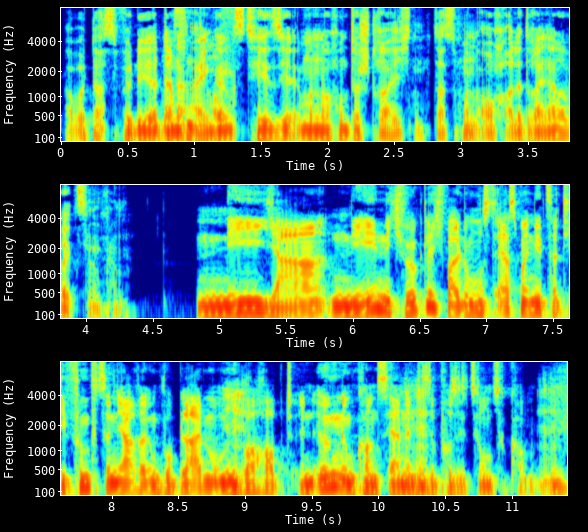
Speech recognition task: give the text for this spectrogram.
Aber das würde ja Das deine Eingangsthese ja immer noch unterstreichen, dass man auch alle drei Jahre wechseln kann. Nee, ja, nee, nicht wirklich, weil du musst erstmal initiativ 15 Jahre irgendwo bleiben, um überhaupt in irgendeinem Konzern in diese Position zu kommen. Mhm.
